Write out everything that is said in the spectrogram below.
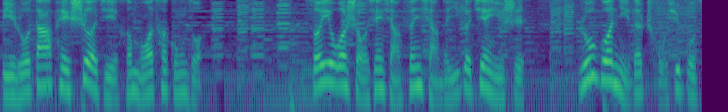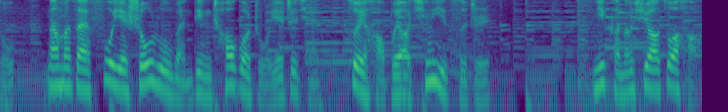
比如搭配设计和模特工作。所以，我首先想分享的一个建议是：如果你的储蓄不足，那么在副业收入稳定超过主业之前，最好不要轻易辞职。你可能需要做好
